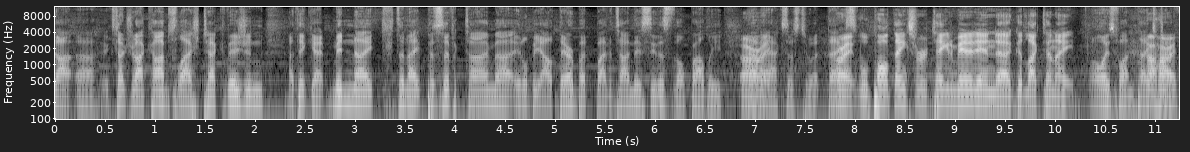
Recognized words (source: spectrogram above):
uh, Accenture.com slash Tech Vision. I think at midnight tonight Pacific time, uh, it'll be out there. But by the time they see this, they'll probably All have right. access to it. All Thanks. right. Well, Paul, thanks for taking a minute and uh, good luck tonight. Always fun. Thanks. All Jeff. right.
